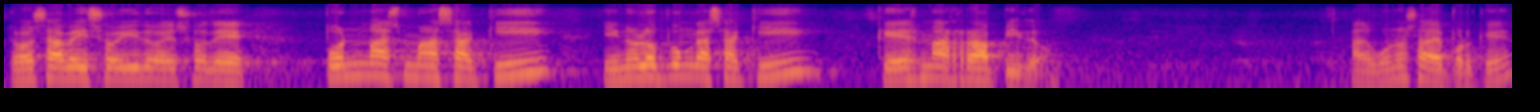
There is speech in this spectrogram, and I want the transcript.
Todos habéis oído eso de pon más más aquí y no lo pongas aquí, que es más rápido. ¿Alguno sabe por qué?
